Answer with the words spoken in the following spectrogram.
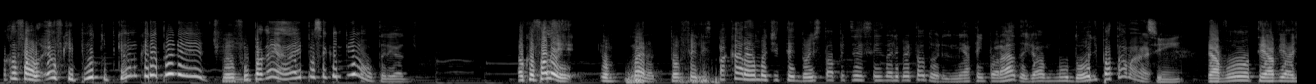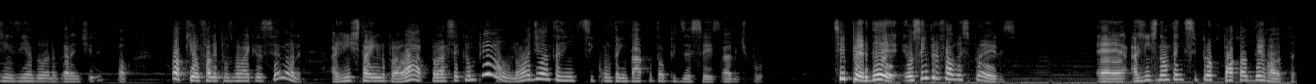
Só que eu falo, eu fiquei puto porque eu não queria perder. Tipo, eu Sim. fui pra ganhar e pra ser campeão, tá ligado? É o que eu falei. Eu, mano, tô feliz pra caramba de ter dois top 16 da Libertadores. Minha temporada já mudou de patamar. Sim. Já vou ter a viagenzinha do ano garantida e tal. Só que eu falei pros moleques essa semana, a gente tá indo pra lá pra ser campeão. Não adianta a gente se contentar com o top 16, sabe? Tipo, se perder, eu sempre falo isso pra eles. É, a gente não tem que se preocupar com a derrota.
